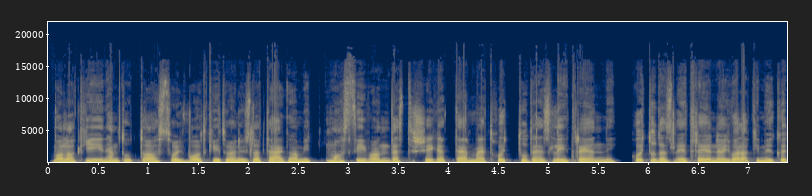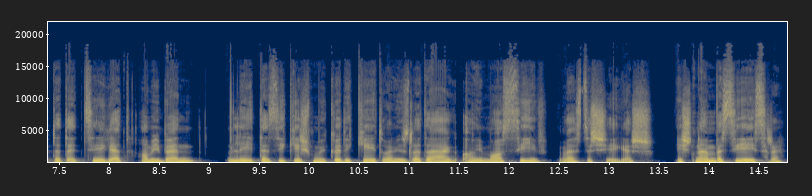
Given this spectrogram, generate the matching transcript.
valaki nem tudta azt, hogy volt két olyan üzletág, amit masszívan veszteséget termelt. Hogy tud ez létrejönni? Hogy tud ez létrejönni, hogy valaki működtet egy céget, amiben létezik és működik két olyan üzletág, ami masszív, veszteséges, és nem veszi észre?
